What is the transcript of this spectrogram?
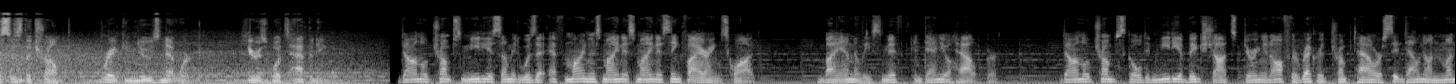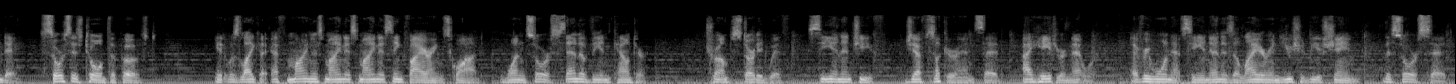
This is the Trump Breaking News Network. Here's what's happening. Donald Trump's media summit was a F ing firing squad. By Emily Smith and Daniel Halper. Donald Trump scolded media big shots during an off-the-record Trump Tower sit-down on Monday, sources told the Post. It was like a F ing firing squad, one source said of the encounter. Trump started with, CNN chief, Jeff Zucker and said, I hate your network. Everyone at CNN is a liar and you should be ashamed, the source said.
